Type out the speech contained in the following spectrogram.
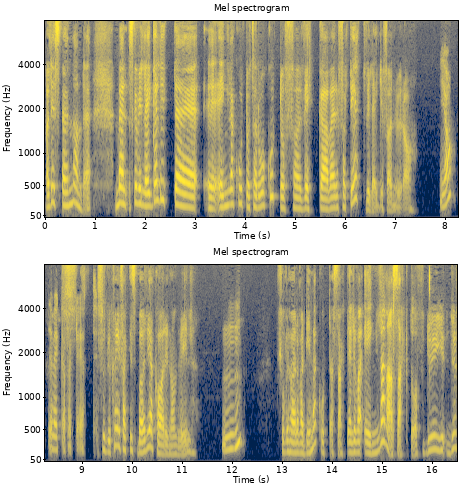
Ja, det är spännande. Men ska vi lägga lite eh, änglakort och tarotkort då för vecka vad är det 41 vi lägger för nu då? Ja, det är vecka 41. Så du kan ju faktiskt börja Karin om du vill. Mm. Får vi höra vad dina kort har sagt, eller vad änglarna har sagt då? För du, du,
